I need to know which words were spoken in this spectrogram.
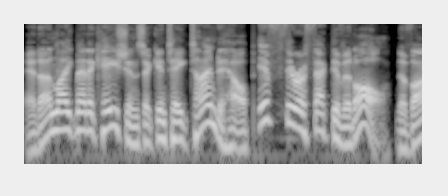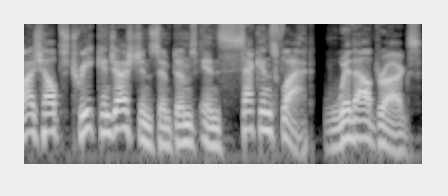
And unlike medications that can take time to help, if they're effective at all, Navage helps treat congestion symptoms in seconds flat, without drugs.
